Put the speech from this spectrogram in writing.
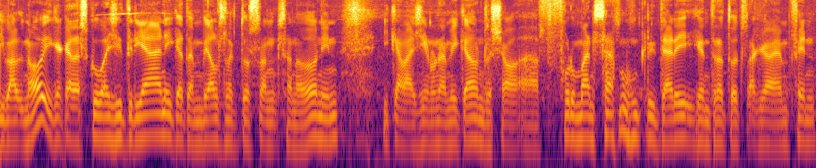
i, val, no? i que cadascú vagi triant i que també els lectors se, se n'adonin i que vagin una mica, doncs això, formant-se amb un criteri que entre tots acabem fent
